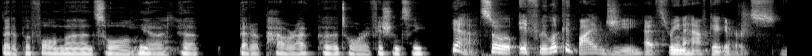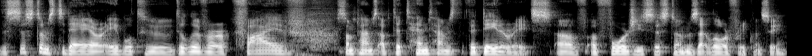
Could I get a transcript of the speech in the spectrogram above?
better performance or you know uh, better power output or efficiency? Yeah. So if we look at 5G at three and a half gigahertz, the systems today are able to deliver five, sometimes up to 10 times the data rates of, of 4G systems at lower frequency.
